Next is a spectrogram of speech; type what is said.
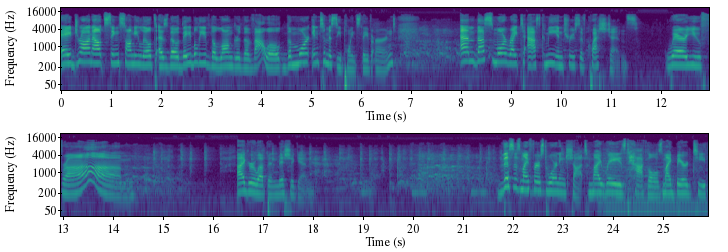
A drawn out sing songy lilt as though they believe the longer the vowel, the more intimacy points they've earned, and thus more right to ask me intrusive questions. Where are you from? I grew up in Michigan. This is my first warning shot. My raised hackles, my bared teeth,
